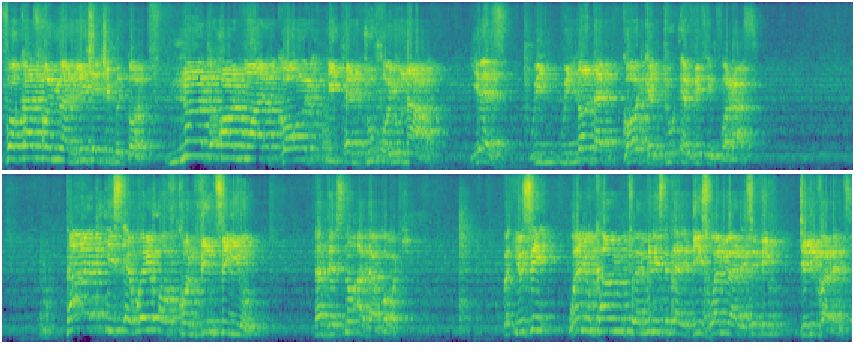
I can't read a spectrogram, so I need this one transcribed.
Focus on your relationship with God, not on what God He can do for you now. Yes, we, we know that God can do everything for us. That is a way of convincing you that there's no other God. But you see, when you come to a ministry like this, when you are receiving deliverance,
